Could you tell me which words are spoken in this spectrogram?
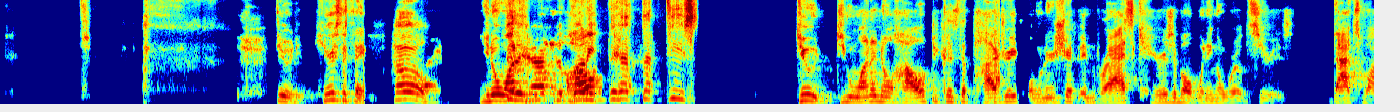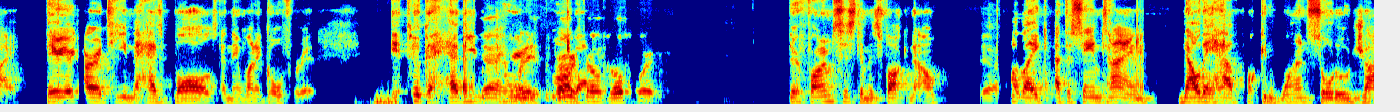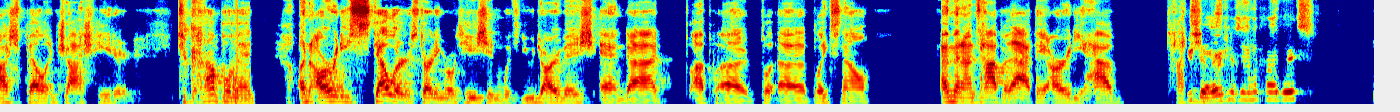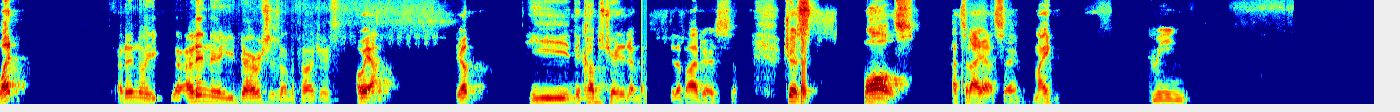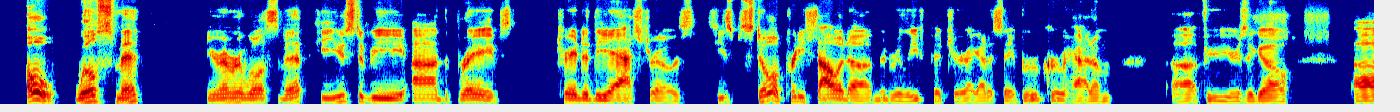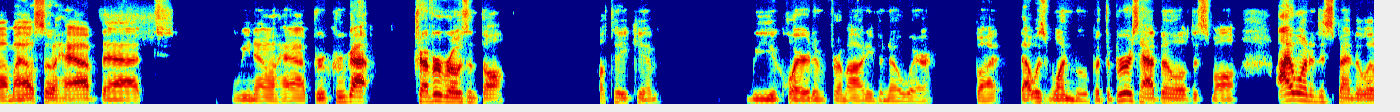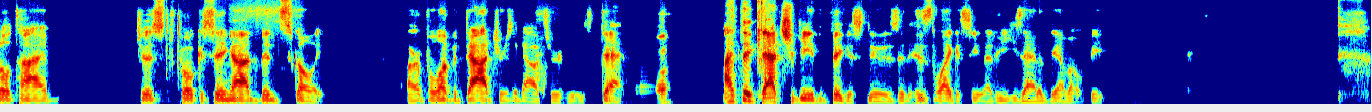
dude. Here's the thing. how? You know what? they have the money? They have Tatis. Dude, do you want to know how? Because the Padres ownership and brass cares about winning a World Series. That's why they are a team that has balls and they want to go for it. It took a heavy Yeah, return what to do all Brewers that. don't go for it. Their farm system is fucked now. Yeah. But like at the same time, now they have fucking Juan Soto, Josh Bell, and Josh Hader to complement an already stellar starting rotation with Yu Darvish, and uh, uh, uh, uh, Blake Snell. And then on top of that, they already have Yu Darvish is on the Padres? What? I didn't know you. I didn't know Yu Darvish is on the Padres. Oh yeah. Yep. He the Cubs traded him to the Padres. So just balls. That's what I gotta say. Mike. I mean, oh, Will Smith. You remember Will Smith? He used to be on the Braves, traded the Astros. He's still a pretty solid uh, mid relief pitcher, I got to say. Brew Crew had him uh, a few years ago. Um, I also have that we now have Brew Crew got Trevor Rosenthal. I'll take him. We acquired him from I don't even know where, but that was one move. But the Brewers have been a little too small. I wanted to spend a little time just focusing on Vin Scully, our beloved Dodgers announcer who's dead. Oh. I think that should be the biggest news in his legacy that he's added the MLB.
